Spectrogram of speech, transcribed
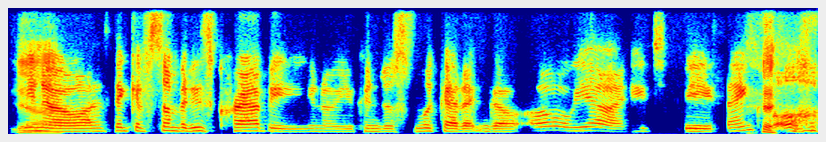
yeah. you know i think if somebody's crabby you know you can just look at it and go oh yeah i need to be thankful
